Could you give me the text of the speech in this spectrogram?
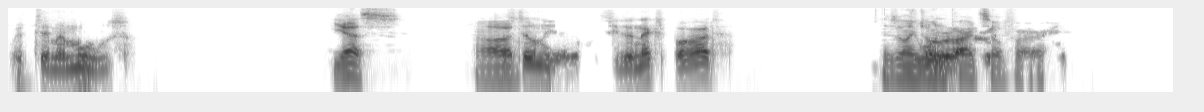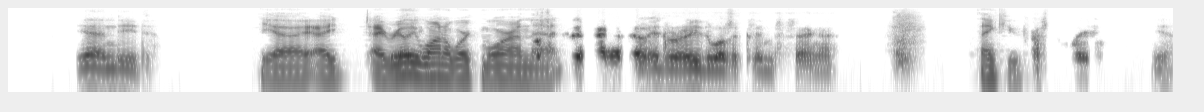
With Tim and Moose. Yes. I Uh, still need to see the next part. there's only still one relying- part so far. Yeah, indeed. Yeah, I I, I really want to work more on that. Cliffhanger, though, It really was a cliffhanger. Thank you. I'm still waiting.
